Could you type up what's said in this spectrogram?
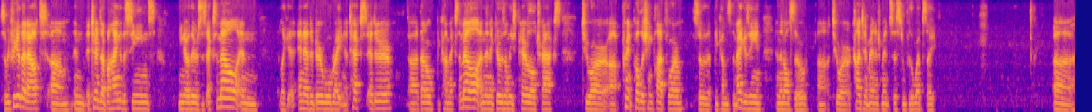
so we figured that out, um, and it turns out behind the scenes, you know, there's this XML, and like an editor will write in a text editor uh, that'll become XML, and then it goes on these parallel tracks to our uh, print publishing platform, so that becomes the magazine, and then also uh, to our content management system for the website. Uh,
